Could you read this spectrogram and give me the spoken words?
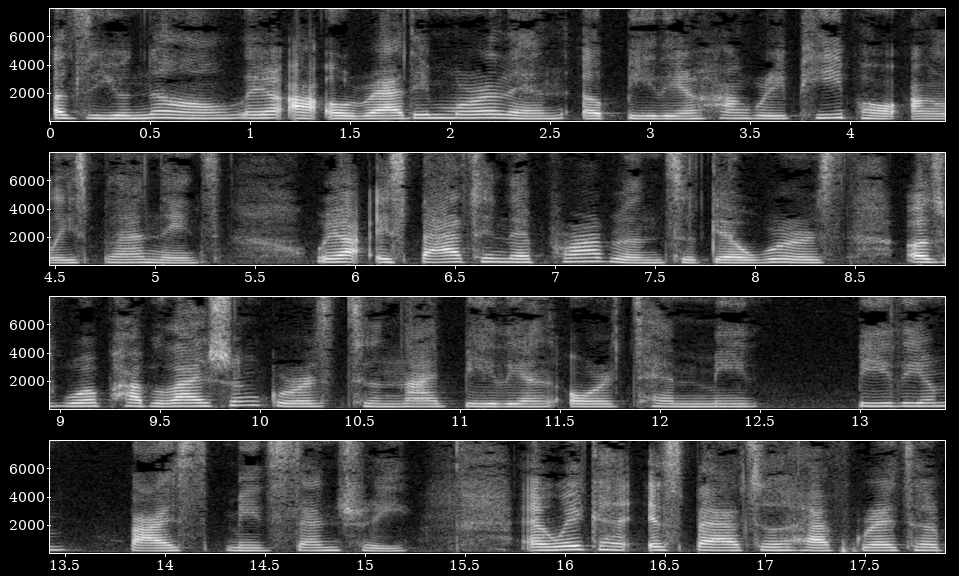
As you know, there are already more than a billion hungry people on this planet. We are expecting the problem to get worse as world population grows to 9 billion or 10 billion by mid-century, and we can expect to have greater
